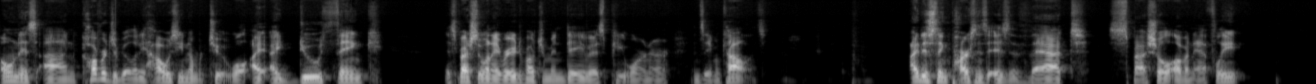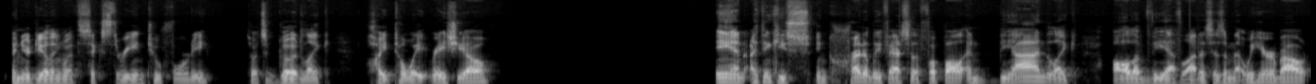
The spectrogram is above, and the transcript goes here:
onus on coverage ability, how is he number two? Well, I, I do think, especially when I raved about Jamin Davis, Pete Werner, and Zaven Collins, I just think Parsons is that special of an athlete. And you're dealing with 6'3 and 240. So it's a good like height to weight ratio. And I think he's incredibly fast to the football and beyond like all of the athleticism that we hear about,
